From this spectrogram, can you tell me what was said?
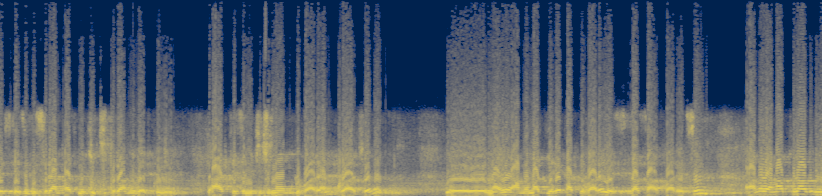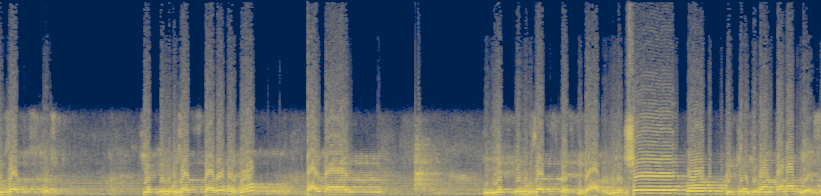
ես քեզ կսրամ, բայց մի քիչ տրամի վերք ունեմ։ Այդ քեզ մի քիչ մոմ կվարեմ, քուաչը, նայե ամենատ երեք հատ կվարը, ես 10 հատ վարեցի, անոր ամա թունալի ուզած ուստոր։ Եվ իմ ուզած տարը հետո, բայ բայ, ես իմ ուզածից պես դիդարում, ինչև որ կրկին հիվանդանամ ես,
